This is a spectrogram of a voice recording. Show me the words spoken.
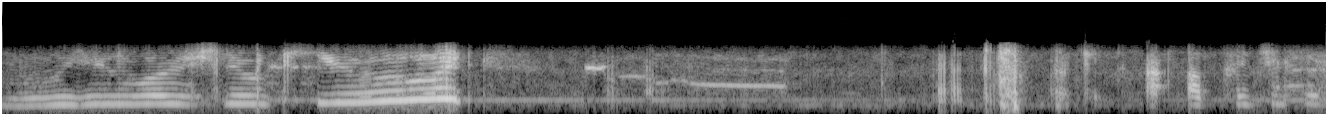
Oh, you are so cute. Okay, I'll put you here.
